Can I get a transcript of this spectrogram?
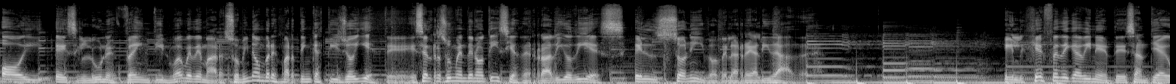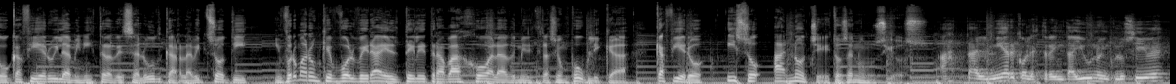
Hoy es lunes 29 de marzo. Mi nombre es Martín Castillo y este es el resumen de noticias de Radio 10, El Sonido de la Realidad. El jefe de gabinete Santiago Cafiero y la ministra de Salud Carla Bizzotti informaron que volverá el teletrabajo a la administración pública. Cafiero hizo anoche estos anuncios. Hasta el miércoles 31 inclusive,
